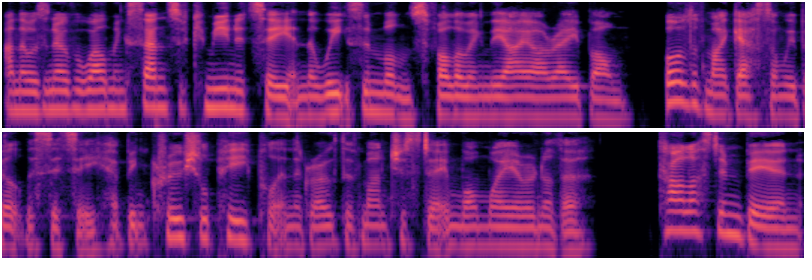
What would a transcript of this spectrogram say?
and there was an overwhelming sense of community in the weeks and months following the IRA bomb. All of my guests on We Built the City have been crucial people in the growth of Manchester in one way or another. Carl Austin Behan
